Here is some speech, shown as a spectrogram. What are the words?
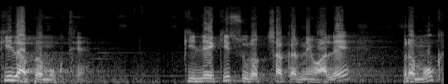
किला प्रमुख थे। किले की सुरक्षा करने वाले प्रमुख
